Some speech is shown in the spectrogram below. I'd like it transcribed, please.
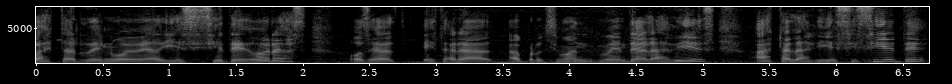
Va a estar de 9 a 17 horas, o sea, estará aproximadamente a las 10 hasta las 17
